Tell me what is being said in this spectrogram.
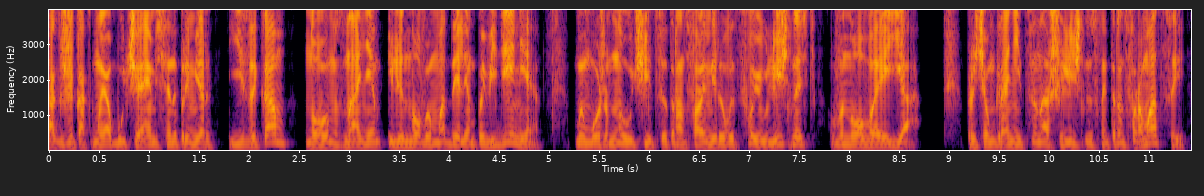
Так же, как мы обучаемся, например, языкам, новым знаниям или новым моделям поведения, мы можем научиться трансформировать свою личность в новое «я». Причем границы нашей личностной трансформации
